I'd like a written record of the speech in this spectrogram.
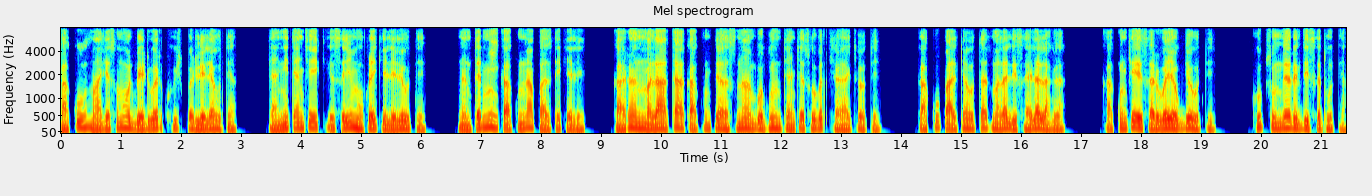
काकू माझ्यासमोर बेडवर खुश पडलेल्या होत्या. त्यांनी त्यांचे केसही मोकळे केलेले होते. नंतर मी काकूंना पालथे केले, कारण मला आता काकूंचे हसणं बघून त्यांच्यासोबत खेळायचे होते. काकू पालथ्या होताच मला दिसायला लागला. काकूंचे सर्व योग्य होते. खूप सुंदर दिसत होत्या.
